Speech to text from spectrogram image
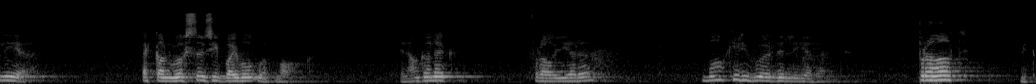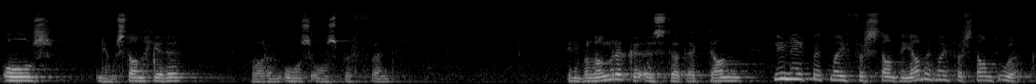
Nee. Ek kan hoogstens die Bybel oopmaak. En dan kan ek vra Here, maak hierdie woorde lewend. Praat met ons in die omstandighede waarin ons ons bevind. En die belangrike is dat ek dan nie net met my verstand nie, ja met my verstand ook.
